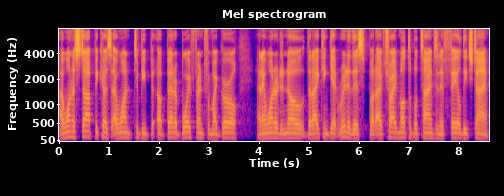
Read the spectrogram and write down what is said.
I want to stop because I want to be a better boyfriend for my girl and I want her to know that I can get rid of this, but I've tried multiple times and have failed each time.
